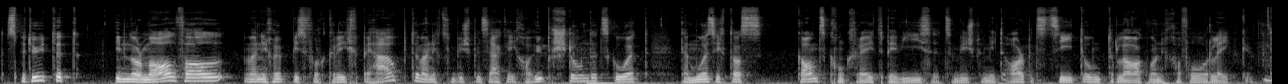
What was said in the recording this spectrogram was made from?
Das bedeutet, im Normalfall, wenn ich etwas vor Gericht behaupte, wenn ich zum Beispiel sage, ich habe Überstunden zu gut, dann muss ich das ganz konkret beweisen, zum Beispiel mit Arbeitszeitunterlagen, die ich vorlegen kann. Mhm.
